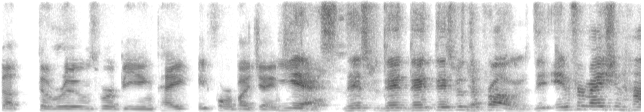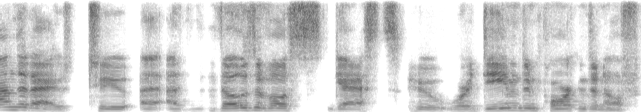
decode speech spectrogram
that the rooms were being paid for by James? Yes, this th- th- this was the problem. The information handed out to uh, uh, those of us guests who were deemed important enough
